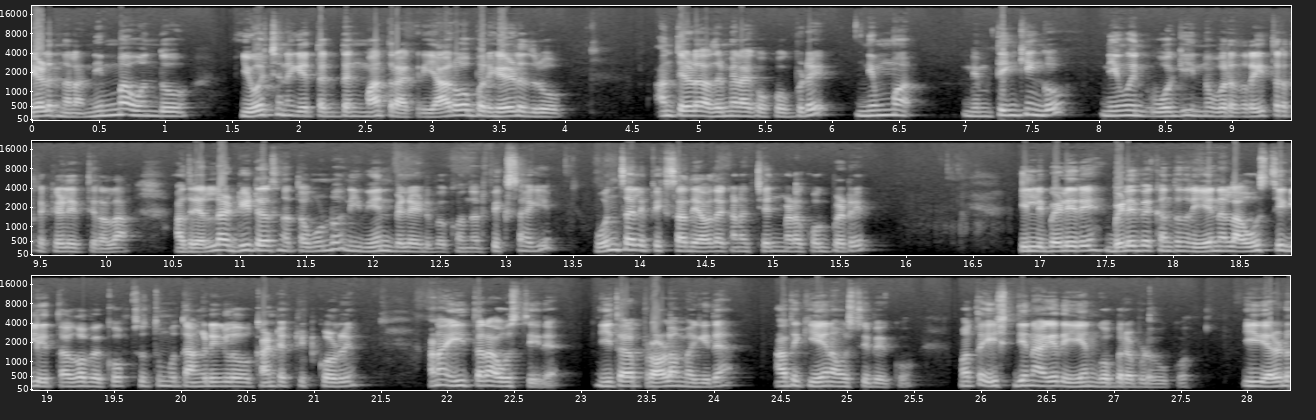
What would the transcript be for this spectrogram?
ಹೇಳಿದ್ನಲ್ಲ, ನಿಮ್ಮ ಒಂದು ಯೋಚನೆಗೆ ತಗ್ದಂಗೆ ಮಾತ್ರ ಹಾಕ್ರಿ. ಯಾರೋ ಒಬ್ಬರು ಹೇಳಿದ್ರು ಅಂತೇಳಿ ಅದ್ರ ಮೇಲೆ ಹಾಕೋಕೆ ಹೋಗ್ಬಿಡಿ. ನಿಮ್ಮ ನಿಮ್ಮ ಥಿಂಕಿಂಗು ನೀವು ಇನ್ನು ಹೋಗಿ ಇನ್ನೊಬ್ಬರ ರೈತರ ಹತ್ರ ಕೇಳಿರ್ತೀರಲ್ಲ ಅದರೆಲ್ಲ ಡೀಟೇಲ್ಸ್ನ ತಗೊಂಡು ನೀವೇನು ಬೆಳೆ ಇಡಬೇಕು ಅನ್ನೋದು ಫಿಕ್ಸ್ ಆಗಿ ಒಂದ್ಸಲಿ ಫಿಕ್ಸ್ ಆದ ಯಾವುದೇ ಕಾರಣಕ್ಕೆ ಚೇಂಜ್ ಮಾಡೋಕೆ ಹೋಗ್ಬೇಡ್ರಿ. ಇಲ್ಲಿ ಬೆಳೀರಿ, ಬೆಳಿಬೇಕಂತಂದ್ರೆ ಏನೆಲ್ಲ ಔಷಧಿಗಳು ತಗೋಬೇಕು, ಸುತ್ತಮುತ್ತ ಅಂಗಡಿಗಳು ಕಾಂಟ್ಯಾಕ್ಟ್ ಇಟ್ಕೊಳ್ರಿ. ಅಣ್ಣ, ಈ ಥರ ಔಷಧಿ ಇದೆ, ಈ ಥರ ಪ್ರಾಬ್ಲಮ್ ಆಗಿದೆ, ಅದಕ್ಕೆ ಏನು ಔಷಧಿ ಬೇಕು? ಮತ್ತು ಇಷ್ಟು ದಿನ ಆಗಿದೆ ಏನು ಗೊಬ್ಬರ ಬಿಡಬೇಕು? ಈ ಎರಡೂ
